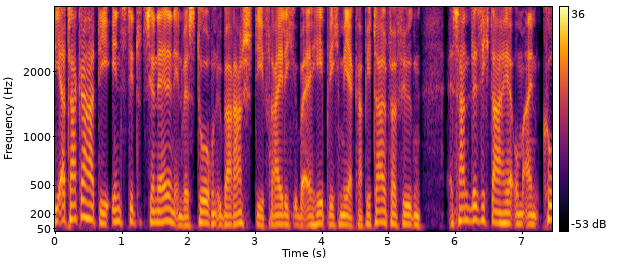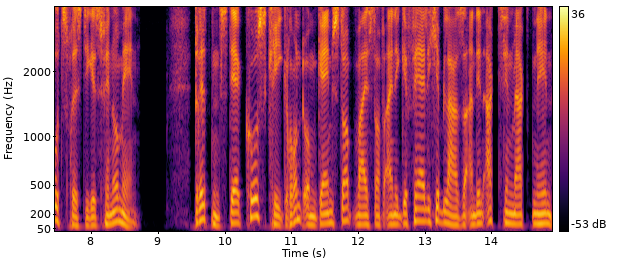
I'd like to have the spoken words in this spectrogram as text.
Die Attacke hat die institutionellen Investoren überrascht, die freilich über erheblich mehr Kapital verfügen. Es handle sich daher um ein kurzfristiges Phänomen. Drittens. Der Kurskrieg rund um GameStop weist auf eine gefährliche Blase an den Aktienmärkten hin,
